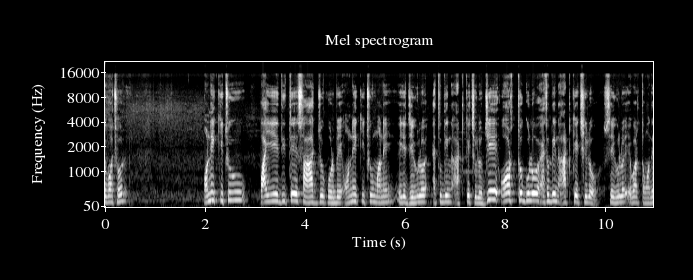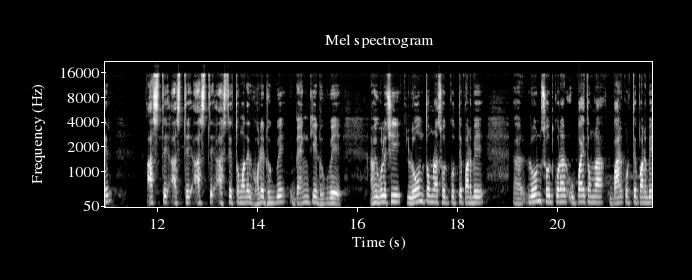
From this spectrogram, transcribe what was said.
এবছর অনেক কিছু পাইয়ে দিতে সাহায্য করবে, অনেক কিছু মানে এই যে যেগুলো এতদিন আটকে ছিল, যে অর্থগুলো এতদিন আটকে ছিল সেগুলো এবার তোমাদের আস্তে আস্তে আস্তে আস্তে তোমাদের ঘরে ঢুকবে, ব্যাংকে ঢুকবে। আমি বলেছি লোন তোমরা শোধ করতে পারবে। লোন শোধ করার উপায় তোমরা বার করতে পারবে।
